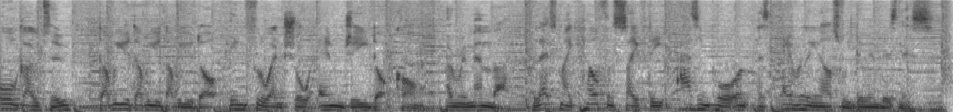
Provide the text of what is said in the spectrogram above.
or go to www.influentialmg.com. And remember, let's make health and safety as important as everything else we do in business.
